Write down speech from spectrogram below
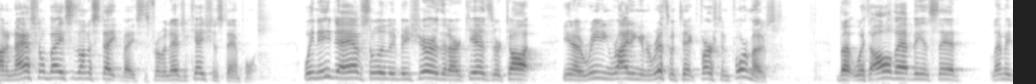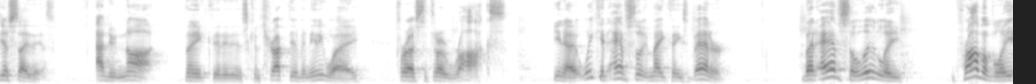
on a national basis, on a state basis, from an education standpoint. We need to absolutely be sure that our kids are taught, you know, reading, writing, and arithmetic first and foremost. But with all that being said, let me just say this. I do not think that it is constructive in any way for us to throw rocks. You know, we can absolutely make things better, but absolutely probably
